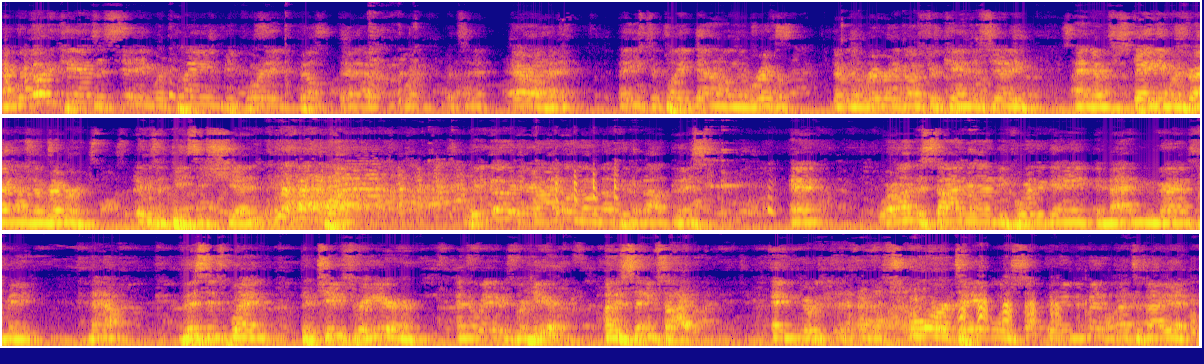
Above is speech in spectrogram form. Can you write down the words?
And we go to Kansas City. We're playing uh, what, what's it, Arrowhead. They used to play down on the river. There was a river that goes through Kansas City, and the stadium was right on the river. It was a piece of shit. But we go there. I don't know nothing about this, and we're on the sideline before the game, and Madden grabs me. Now, this is when the Chiefs were here and the Raiders were here on the same sideline. And there was a score table or something in the middle. That's about it.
